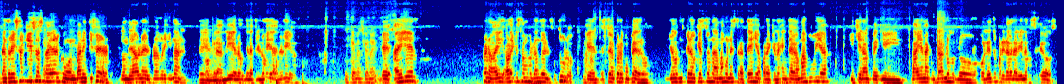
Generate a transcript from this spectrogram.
La entrevista que hizo Snyder con Vanity Fair, donde habla del plan original de, la, liga, de la trilogía de la liga. ¿Y qué menciona ahí? Eh, ahí, bueno, ahí, ahora que estamos hablando del futuro, que estoy de acuerdo con Pedro, yo creo que esto es nada más una estrategia para que la gente haga más bulla y quieran y vayan a comprar los, los boletos para ir a ver de la Justicia 2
